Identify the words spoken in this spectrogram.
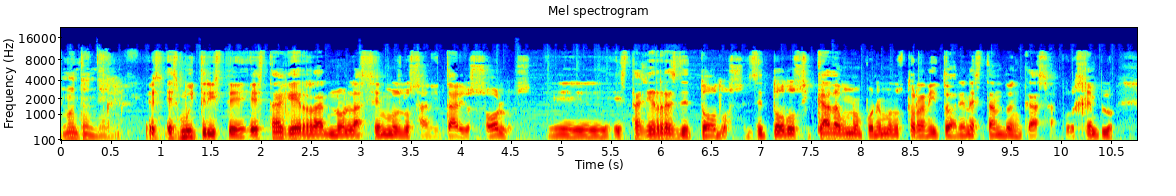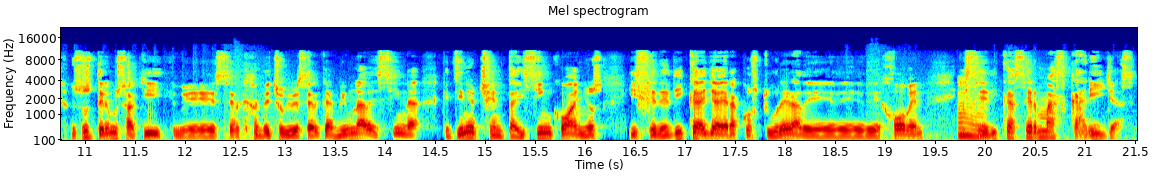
no entendemos. Es, es muy triste. Esta guerra no la hacemos los sanitarios solos. Eh, esta guerra es de todos, es de todos y cada uno ponemos nuestro granito de arena estando en casa. Por ejemplo, nosotros tenemos aquí, eh, cerca, de hecho vive cerca de mí, una vecina que tiene 85 años y se dedica, ella era costurera de, de- de joven y se dedica a hacer mascarillas.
